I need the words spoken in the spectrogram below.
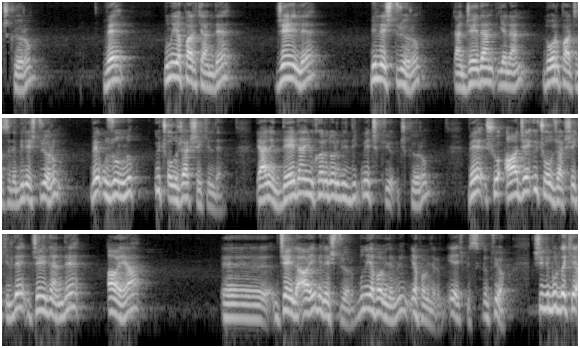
çıkıyorum. Ve bunu yaparken de C ile birleştiriyorum. Yani C'den gelen doğru parçasıyla birleştiriyorum ve uzunluk 3 olacak şekilde. Yani D'den yukarı doğru bir dikme çıkıyor, çıkıyorum ve şu AC 3 olacak şekilde C'den de A'ya e, C ile A'yı birleştiriyorum. Bunu yapabilir miyim? Yapabilirim. Hiçbir sıkıntı yok. Şimdi buradaki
